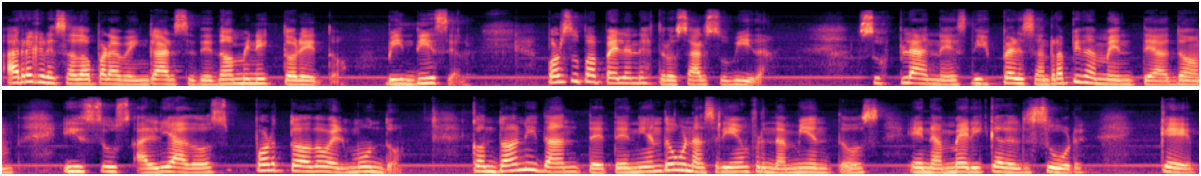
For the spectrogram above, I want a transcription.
ha regresado para vengarse de Dominic Toretto, Vin Diesel, por su papel en destrozar su vida. Sus planes dispersan rápidamente a Dom y sus aliados por todo el mundo, con Don y Dante teniendo una serie de enfrentamientos en América del Sur que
